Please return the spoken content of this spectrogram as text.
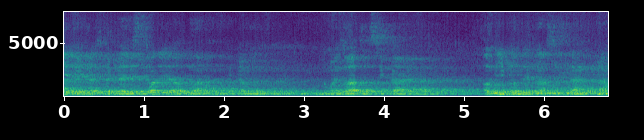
є якась така історія одна, яка думаю, з вас засікає. Але мені потрібна асистентка.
